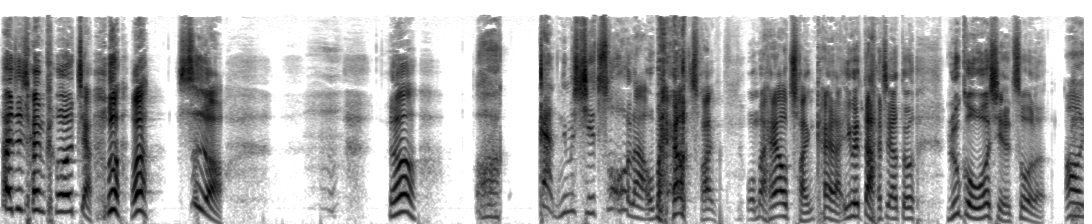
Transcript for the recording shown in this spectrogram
他就这样跟我讲。我说啊，是哦。然后啊，干，你们写错了，我们还要传，我们还要传开来，因为大家都，如果我写错了，哦。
